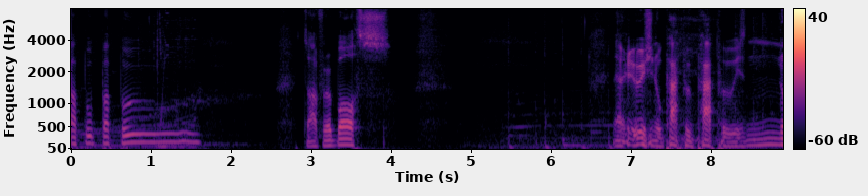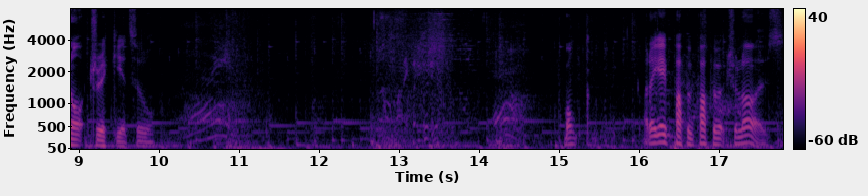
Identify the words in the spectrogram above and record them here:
Papu papu. Time for a boss. Now, the original Papu Papu is not tricky at all. Bonk. Oh, they gave Papu Papu extra lives.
